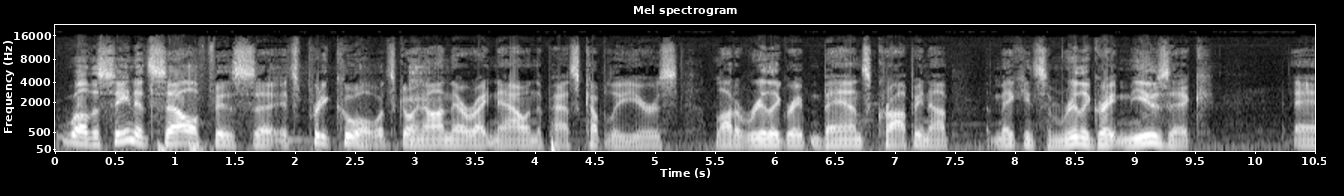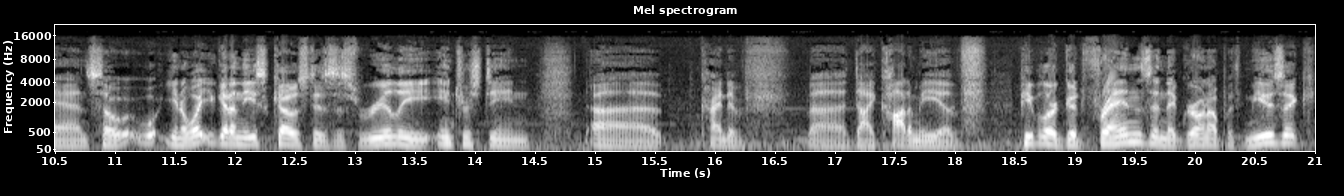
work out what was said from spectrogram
Well, the scene itself is uh, it's pretty cool. What's going on there right now in the past couple of years? A lot of really great bands cropping up, making some really great music. And so, you know, what you get on the East Coast is this really interesting uh, kind of uh, dichotomy of people are good friends and they've grown up with music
